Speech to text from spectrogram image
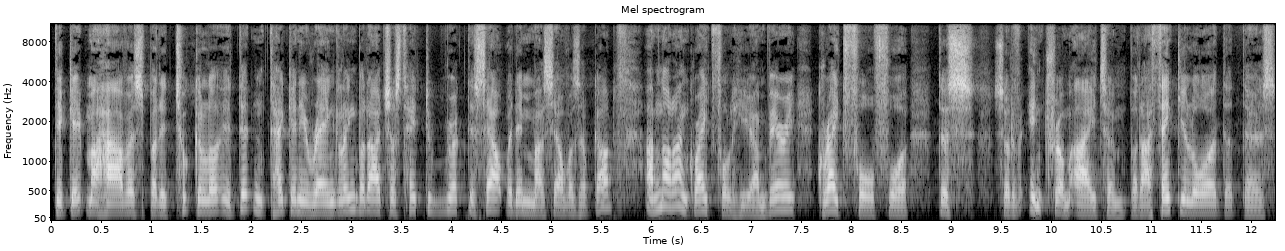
did get my harvest, but it took a it didn't take any wrangling, but I just had to work this out within myself. I said, God, I'm not ungrateful here. I'm very grateful for this sort of interim item, but I thank you, Lord, that there's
